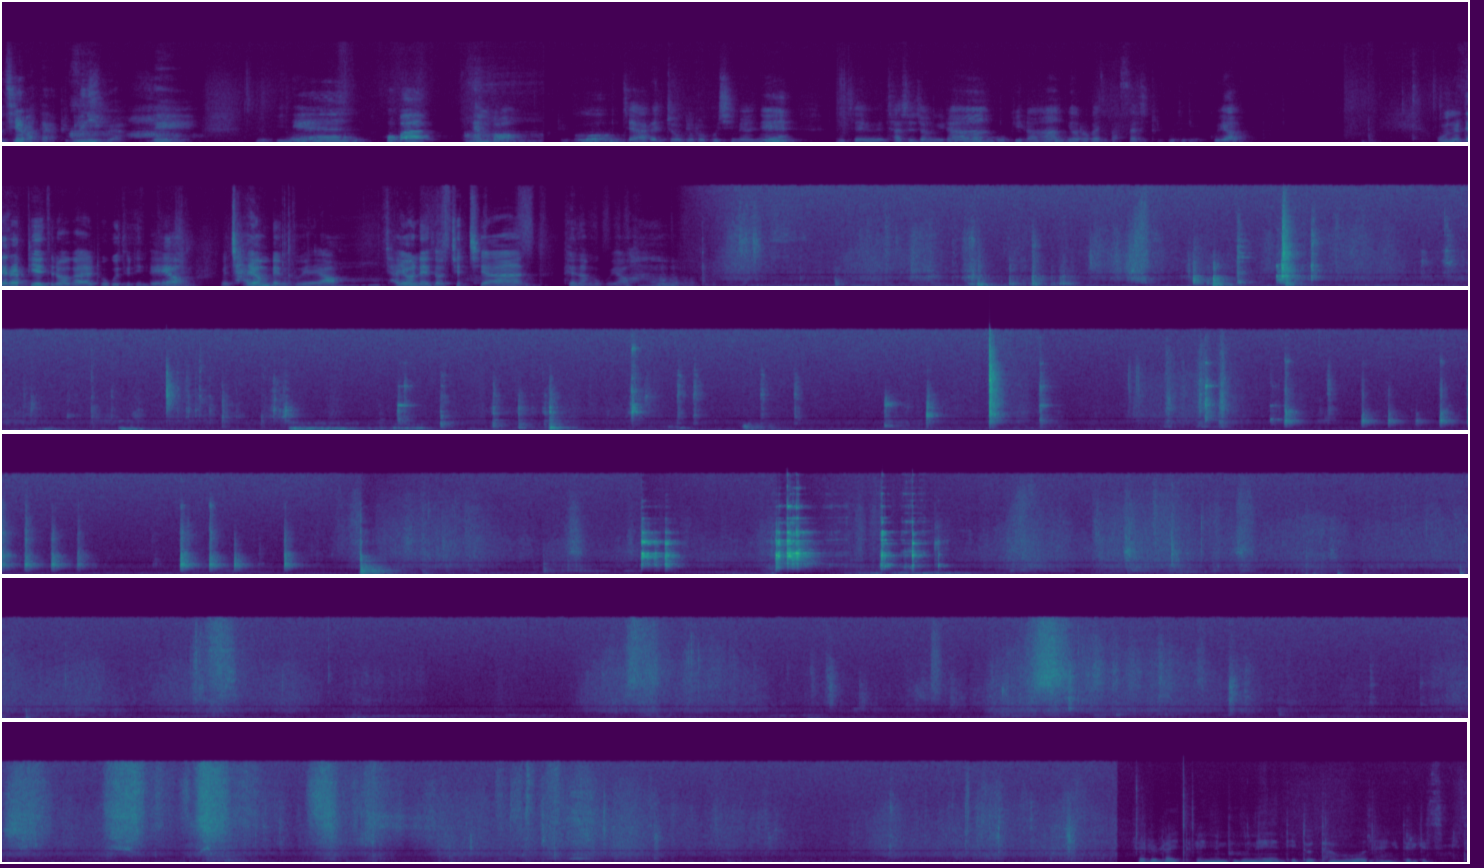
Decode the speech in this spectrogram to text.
것은 실버 테라피 아. 은이고요. 네. 여기는 호박 멤버 그리고 이제 아래쪽으로 보시면은 이제 자수정이랑 옥이랑 여러 가지 마사지 도구들이 있고요. 오늘 테라피에 들어갈 도구들인데요. 이건 자연 뱀부예요. 아. 자연에서 채취한 대나무고요. 셀룰라이트가 있는 부분에 디토 타오 사용해 드리겠습니다.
